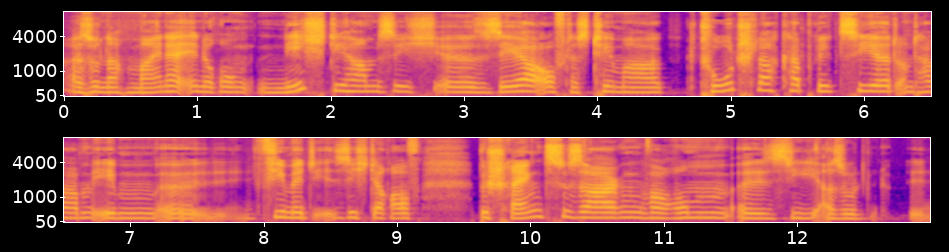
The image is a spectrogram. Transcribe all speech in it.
Also nach meiner Erinnerung nicht. Die haben sich äh, sehr auf das Thema Totschlag kapriziert und haben eben äh, viel mit sich darauf beschränkt zu sagen, warum äh, sie also äh,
